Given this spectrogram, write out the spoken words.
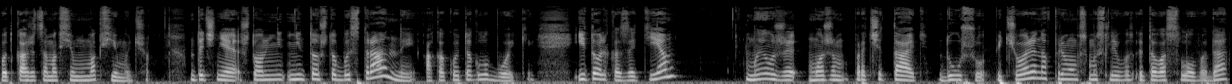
вот кажется Максиму Максимовичу. Ну, точнее, что он не, не то чтобы странный, а какой-то глубокий. И только затем мы уже можем прочитать душу Печорина в прямом смысле этого слова, да,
